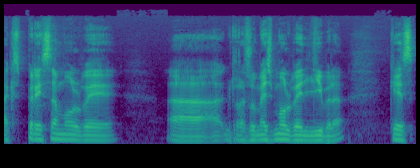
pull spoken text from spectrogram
expressa molt bé, uh, resumeix molt bé el llibre, que és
